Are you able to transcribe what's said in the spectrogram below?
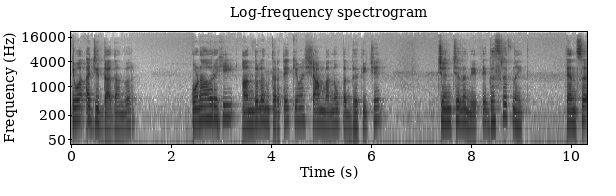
किंवा अजितदादांवर कोणावरही आंदोलन करते किंवा श्याम मानव पद्धतीचे चंचल नेते घसरत नाहीत. त्यांचं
